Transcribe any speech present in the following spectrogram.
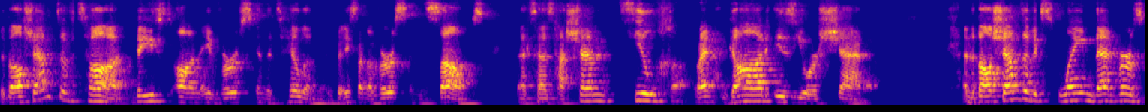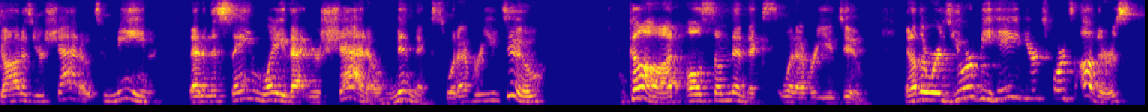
The Baal Shem Tov taught based on a verse in the Tehillim, based on a verse in the Psalms, that says Hashem Tzilcha, right? God is your shadow. And the Baal Shem Tov explained that verse, God is your shadow, to mean that in the same way that your shadow mimics whatever you do, God also mimics whatever you do. In other words, your behavior towards others,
